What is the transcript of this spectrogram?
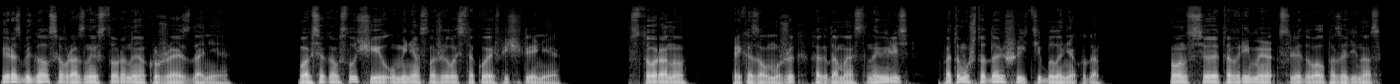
и разбегался в разные стороны, окружая здание. Во всяком случае, у меня сложилось такое впечатление. «В сторону», — приказал мужик, когда мы остановились, потому что дальше идти было некуда. Он все это время следовал позади нас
